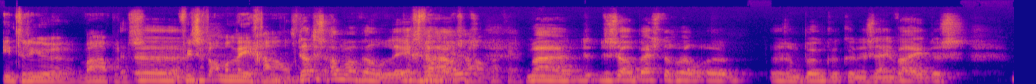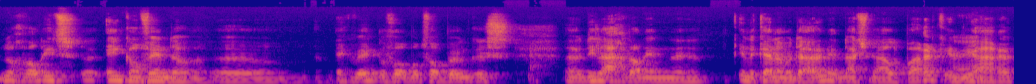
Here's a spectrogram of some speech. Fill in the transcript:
interieur, wapens? Uh, of is het allemaal legaal? Dat is allemaal wel legaal Maar er zou best nog wel uh, een bunker kunnen zijn waar je dus nog wel iets uh, in kan vinden. ik weet bijvoorbeeld van bunkers, die lagen dan in, in de Kennemerduin, in het Nationale Park, in de jaren...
